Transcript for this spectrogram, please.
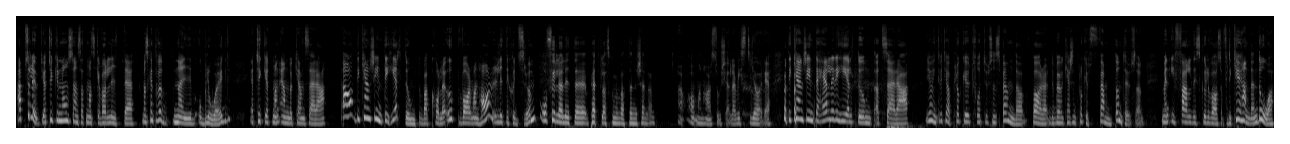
Absolut, jag tycker någonstans att man ska vara lite, man ska inte vara naiv och blåögd. Jag tycker att man ändå kan säga, ja det kanske inte är helt dumt att bara kolla upp var man har lite skyddsrum. Och fylla lite petflaskor med vatten i källaren. Ja, om man har en stor källare, visst gör det. Det kanske inte heller är helt dumt att så här, ja inte vet jag, plocka ut 2000 spänn då. Bara, du behöver kanske inte plocka ut 15 000. Men ifall det skulle vara så, för det kan ju hända ändå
